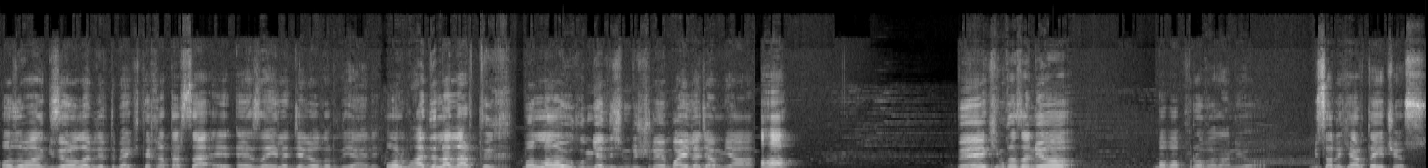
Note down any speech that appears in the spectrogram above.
o zaman güzel olabilirdi belki. Tek atarsa e- en azından eğlenceli olurdu yani. Oğlum hadi lan artık. Vallahi uykum geldi şimdi şuraya bayılacağım ya. Aha. Ve kim kazanıyor? Baba Pro kazanıyor. Bir sonraki harita geçiyoruz.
